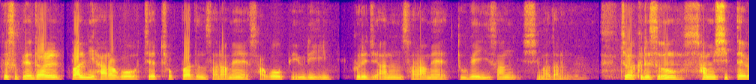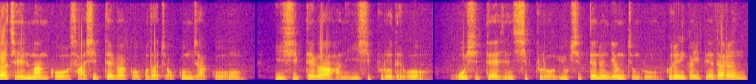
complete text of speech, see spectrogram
그래서 배달 빨리 하라고 재촉받은 사람의 사고 비율이 그러지 않은 사람의 두 배 이상 심하다는 거예요. 자, 그래서 30대가 제일 많고 40대가 그보다 조금 작고 20대가 한 20% 되고 50대는 10%, 60대는 0.9. 그러니까 이 배달은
